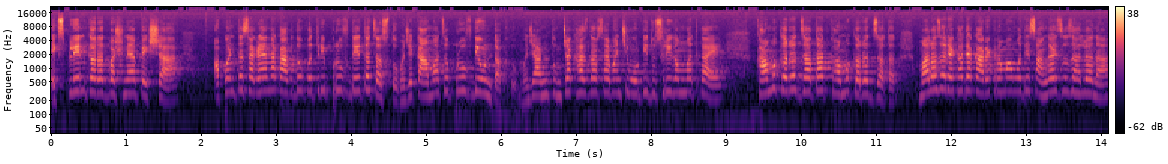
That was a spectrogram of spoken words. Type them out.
एक्सप्लेन करत बसण्यापेक्षा आपण तर सगळ्यांना कागदोपत्री प्रूफ देतच असतो. म्हणजे कामाचं प्रूफ देऊन टाकतो. म्हणजे आणि तुमच्या खासदार साहेबांची मोठी दुसरी गंमत काय? कामं करत जातात कामं करत जातात. मला जर एखाद्या कार्यक्रमामध्ये सांगायचं झालं ना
